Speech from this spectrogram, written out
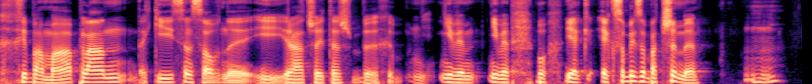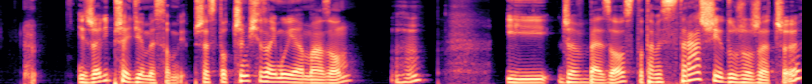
chyba ma plan taki sensowny i raczej też by, nie, wiem, nie wiem, bo jak, jak sobie zobaczymy, mhm. jeżeli przejdziemy sobie przez to, czym się zajmuje Amazon mhm. i Jeff Bezos, to tam jest strasznie dużo rzeczy,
